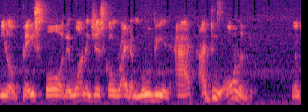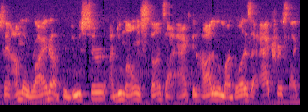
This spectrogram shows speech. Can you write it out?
you know, baseball, they want to just go write a movie and act. I do all of it. You know what I'm saying? I'm a writer, a producer. I do my own stunts. I act in Hollywood. My daughter's an actress. Like,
